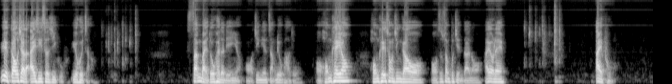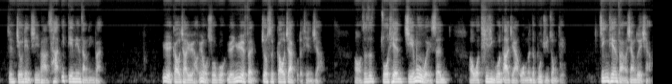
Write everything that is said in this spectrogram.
越高价的 IC 设计股越会涨。三百多块的联咏哦，今天涨六趴多。哦，红 K 哦，红 K 创新高哦，哦，这算不简单哦。还有嘞，爱普今天九点七八，差一点点涨停板。越高价越好，因为我说过，元月份就是高价股的天下。哦，这是昨天节目尾声啊，我提醒过大家我们的布局重点。今天反而相对强，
